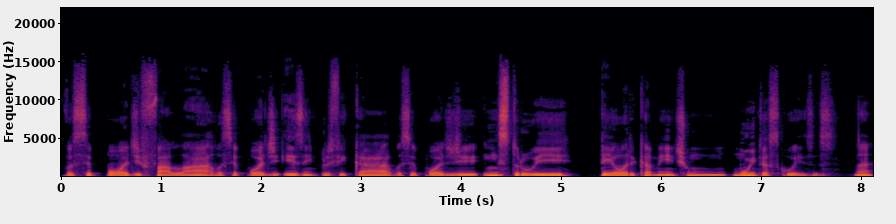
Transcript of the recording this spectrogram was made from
Você pode falar, você pode exemplificar, você pode instruir teoricamente um- muitas coisas, né?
